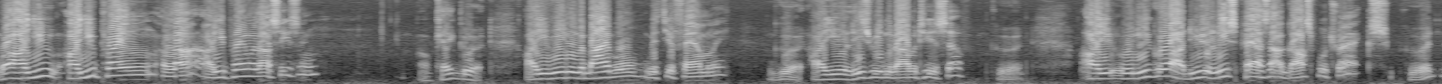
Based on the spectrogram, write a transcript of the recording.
Well, are you are you praying a lot? Are you praying without ceasing? Okay, good. Are you reading the Bible with your family? Good. Are you at least reading the Bible to yourself? Good. Are you when you go out? Do you at least pass out gospel tracts? Good.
